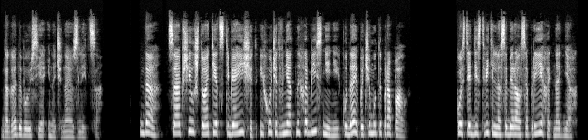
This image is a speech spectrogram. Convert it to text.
Догадываюсь я и начинаю злиться. «Да, сообщил, что отец тебя ищет и хочет внятных объяснений, куда и почему ты пропал. Костя действительно собирался приехать на днях,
